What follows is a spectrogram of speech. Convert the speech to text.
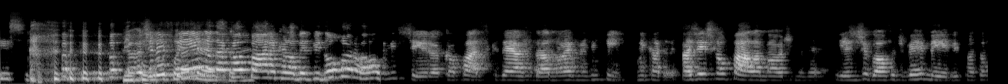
isso. Eu tive pena da dessa, né? Aquela bebida horrorosa. Mentira, Campari, se quiser ajudar nós, mas enfim, brincadeira. A gente não fala mal de mulher. E a gente gosta de vermelho. Então,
